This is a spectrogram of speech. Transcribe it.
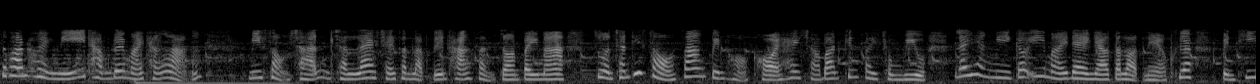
สะพานแห่งนี้ทำด้วยไม้ทั้งหลัง มีสองชั้น ชั้นแรกใช้สำหรับเดินทางสัญจรไปมา ส่วนชั้นที่สองสร้างเป็นหอคอยให้ชาวบ้านขึ้นไปชมวิว และยังมีเก้าอี้ไม้แดงยาวตลอดแนวเพื่อเป็นที่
